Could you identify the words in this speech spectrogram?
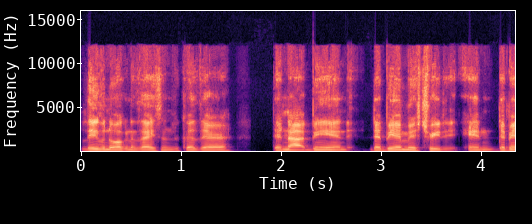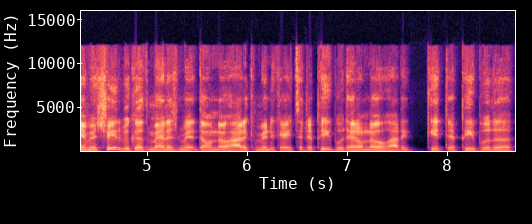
leaving organizations because they're they're not being they're being mistreated and they're being mistreated because management don't know how to communicate to their people. They don't know how to get their people to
